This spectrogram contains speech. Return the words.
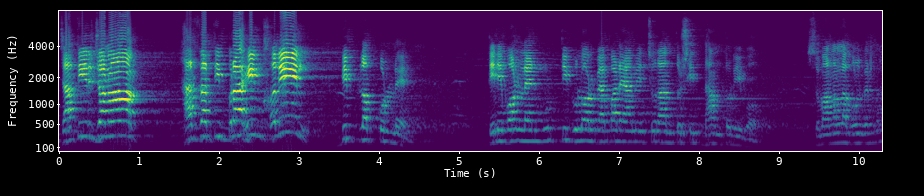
জাতির জনক হাজরত ইব্রাহিম খলিল। বিপ্লব করলেন তিনি বললেন মূর্তিগুলোর ব্যাপারে আমি চূড়ান্ত সিদ্ধান্ত নিব সুবহানাল্লাহ বলবেন না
